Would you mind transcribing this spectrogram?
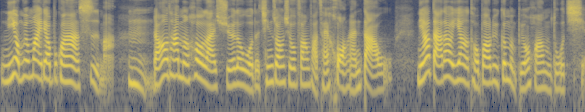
你有没有卖掉不关他的事嘛，嗯，然后他们后来学了我的轻装修方法，才恍然大悟，你要达到一样的投报率，根本不用花那么多钱，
